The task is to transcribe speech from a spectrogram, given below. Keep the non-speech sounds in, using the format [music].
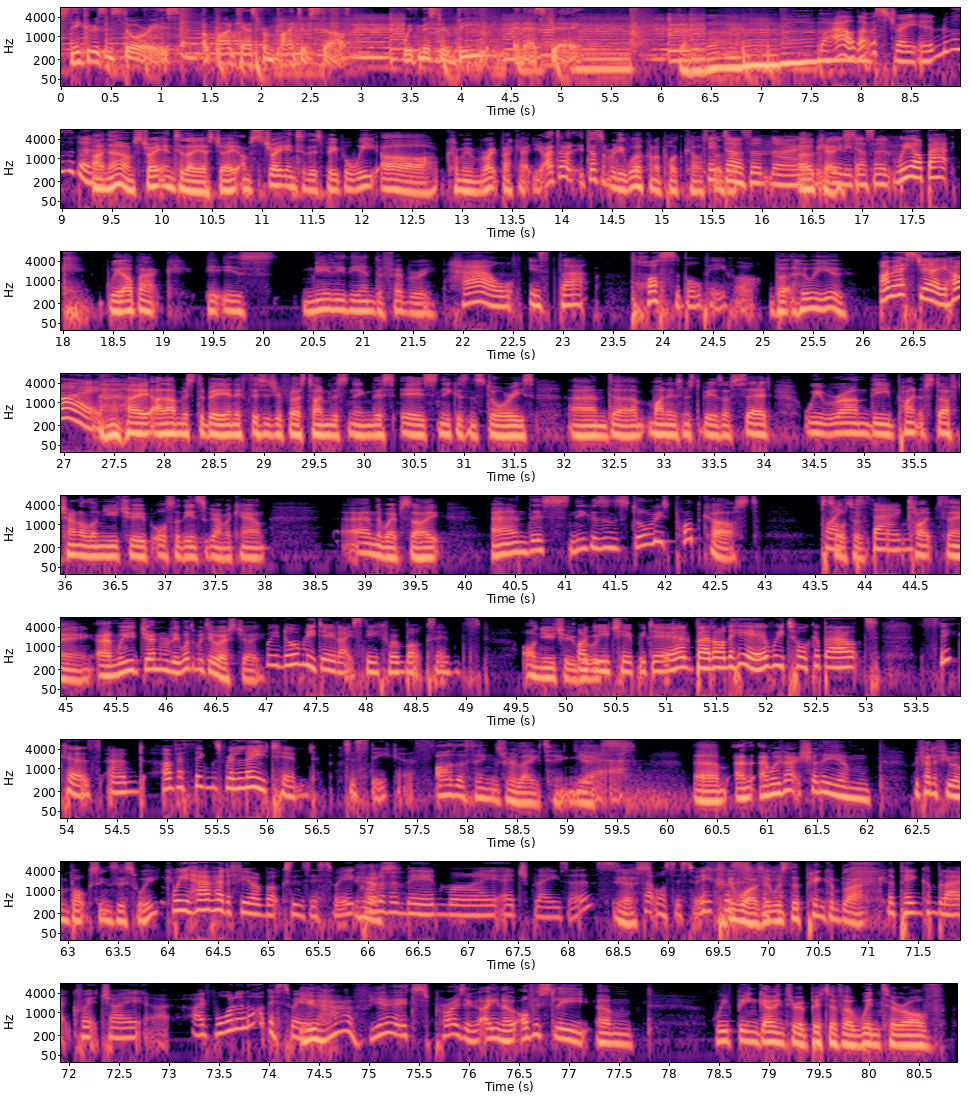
Sneakers and Stories, a podcast from Pint of Stuff with Mr. B and SJ. Wow, that was straight in, wasn't it? I know. I'm straight in today, SJ. I'm straight into this, people. We are coming right back at you. I don't. It doesn't really work on a podcast. It does doesn't, no. Okay, It really doesn't. We are back. We are back. It is nearly the end of February. How is that possible, people? But who are you? I'm SJ. Hi. [laughs] Hi, and I'm Mr. B. And if this is your first time listening, this is Sneakers and Stories. And um, my name is Mr. B. As I've said, we run the Pint of Stuff channel on YouTube, also the Instagram account and the website, and this Sneakers and Stories podcast Type sort of thing. type thing. And we generally, what do we do, SJ? we normally do like sneaker unboxings On YouTube. on we- YouTube. We do, And- but on here we talk about sneakers and other things relating to sneakers. other things relating yes um and and we've actually um we've had a few unboxings this week We have had a few unboxings this week. One of them being my Edge Blazers. Yes. that was this week. it was it was the pink and black the pink and black, which I I've worn a lot this week. you have yeah it's surprising you know obviously um we've been going through a bit of a winter of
